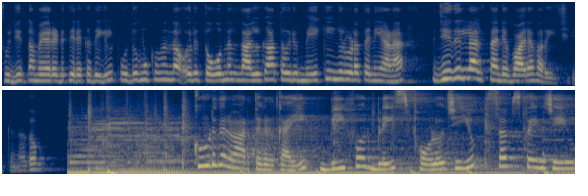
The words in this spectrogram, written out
സുജിത് നമ്പയറുടെ തിരക്കഥയിൽ പുതുമുഖമെന്ന ഒരു തോന്നൽ നൽകാത്ത ഒരു മേക്കിങ്ങിലൂടെ തന്നെയാണ് ജിതിൻലാൽ തന്റെ വരവറിയിച്ചിരിക്കുന്നതും. കൂടുതൽ വാർത്തകൾക്കായി ബി ഫോർ ബ്ലേസ് ഫോളോ ചെയ്യൂ സബ്സ്ക്രൈബ് ചെയ്യൂ.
